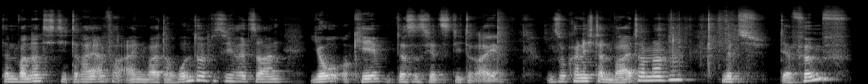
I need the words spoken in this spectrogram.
Dann wandert sich die drei einfach einen weiter runter, bis sie halt sagen, yo, okay, das ist jetzt die drei. Und so kann ich dann weitermachen mit der fünf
